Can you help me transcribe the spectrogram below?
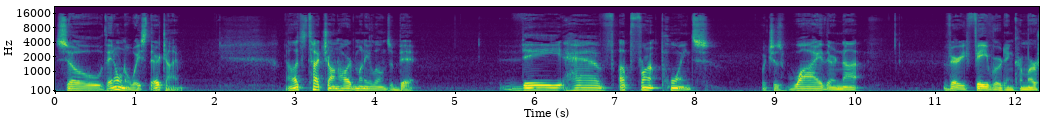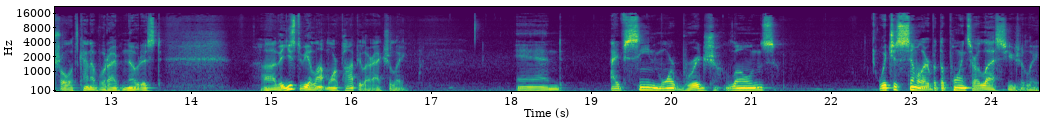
So they don't want to waste their time. Now, let's touch on hard money loans a bit. They have upfront points, which is why they're not very favored in commercial. It's kind of what I've noticed. Uh, they used to be a lot more popular, actually. And I've seen more bridge loans, which is similar, but the points are less usually.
